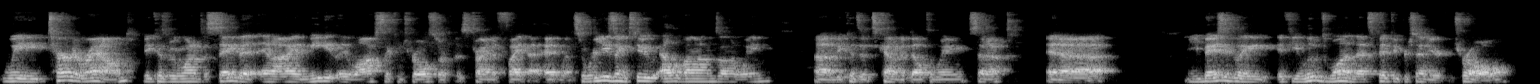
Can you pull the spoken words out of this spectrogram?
we turned around because we wanted to save it, and I immediately lost the control surface trying to fight that headwind. So we're using two elevons on the wing uh, because it's kind of a delta wing setup, and uh, you basically, if you lose one, that's fifty percent of your control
